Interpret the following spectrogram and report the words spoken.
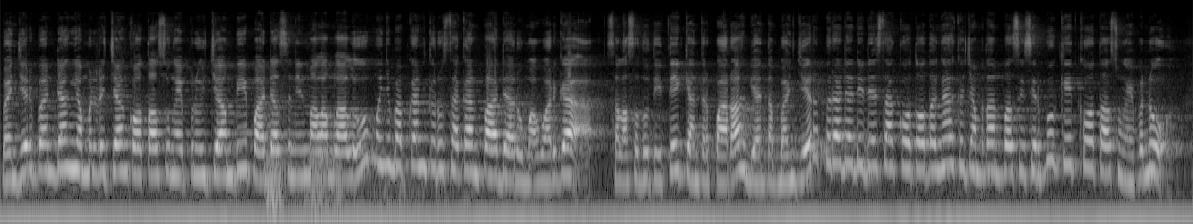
Banjir bandang yang menerjang kota Sungai Penuh Jambi pada Senin malam lalu menyebabkan kerusakan pada rumah warga. Salah satu titik yang terparah di antap banjir berada di Desa Koto Tengah, Kecamatan Pesisir Bukit, Kota Sungai Penuh.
